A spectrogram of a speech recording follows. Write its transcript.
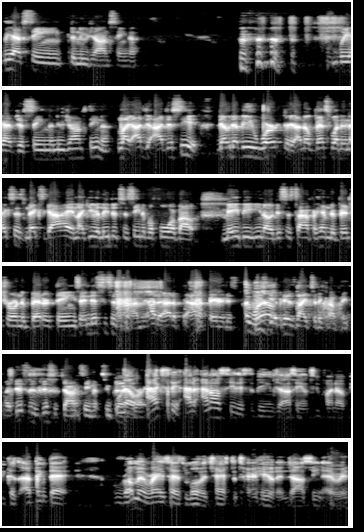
We have seen the new John Cena. we have just seen the new John Cena. Like I, I just see it. WWE worked. I know Vince was the next his next guy, and like you alluded to Cena before about maybe you know this is time for him to venture on the better things, and this is his time. Out of, out of, out of fairness, Well- he's giving his life to the company, but this is this is John Cena 2.0. No, actually, I, I don't see this as being John Cena 2.0 because I think that Roman Reigns has more of a chance to turn heel than John Cena ever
